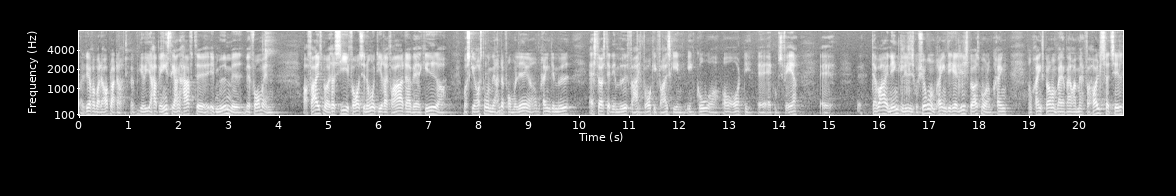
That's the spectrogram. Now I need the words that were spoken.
og derfor var det oplagt, at jeg har hver eneste gang haft øh, et møde med, med formanden. Og faktisk må jeg så sige, i forhold til nogle af de referater, der har været givet, og måske også nogle af de andre formuleringer omkring det møde, at størstedelen af mødet faktisk foregik faktisk i en, en god og, og ordentlig uh, atmosfære. Uh, der var en enkelt lille diskussion omkring det her lille spørgsmål omkring, omkring spørgsmål, hvad, hvad man forholdt sig til,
